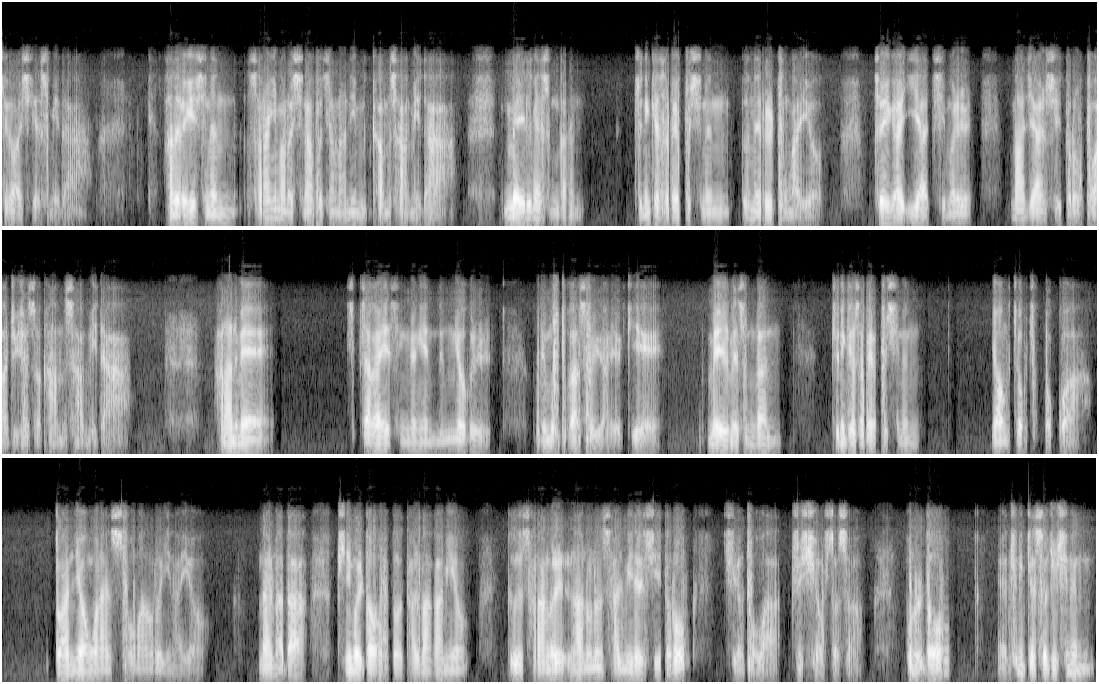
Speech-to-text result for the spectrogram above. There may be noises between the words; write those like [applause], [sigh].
기도하시겠습니다. 하늘에 계시는 사랑이 많으신 아버지 하나님 감사합니다. 매일 매 순간 주님께서 베푸시는 은혜를 통하여 저희가 이 아침을 맞이할 수 있도록 도와주셔서 감사합니다. 하나님의 십자가의 생명의 능력을 우리 모두가 소유하였기에 매일 매 순간 주님께서 베푸시는 영적 축복과 또한 영원한 소망으로 인하여 날마다 주님을 더욱더 닮아가며 그 사랑을 나누는 삶이 될 수 있도록 주여 도와 주시옵소서. 오늘도 주님께서 주시는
